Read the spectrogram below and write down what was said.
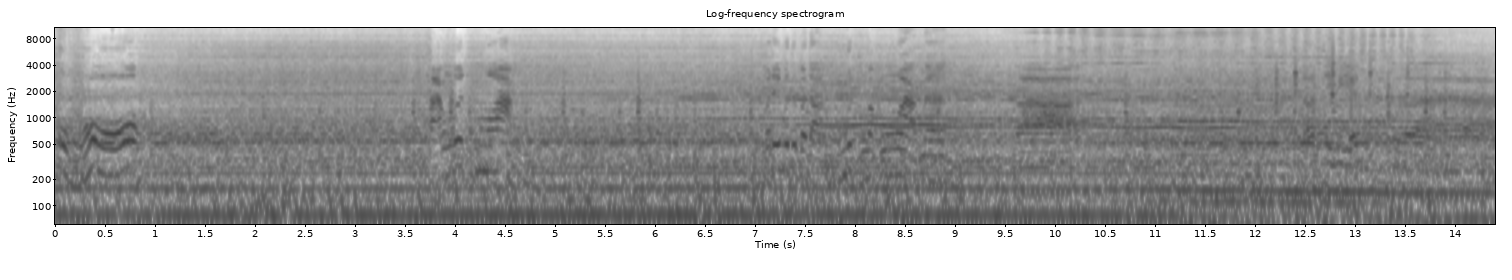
โอ้โห ทางมืดมาก ไม่ได้มืดธรรมดามืดมากมากนะอ่าแล้ว GPS เอ่อ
